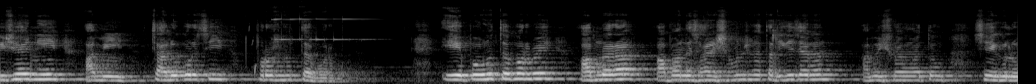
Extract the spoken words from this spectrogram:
বিষয় নিয়ে আমি চালু করেছি প্রশ্নোত্তর পর্ব। এই প্রশ্নোত্তর পর্বে আপনারা আপনাদের শারীরিক সমস্যার কথা লিখে জানান, আমি সময় মতো সেগুলো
